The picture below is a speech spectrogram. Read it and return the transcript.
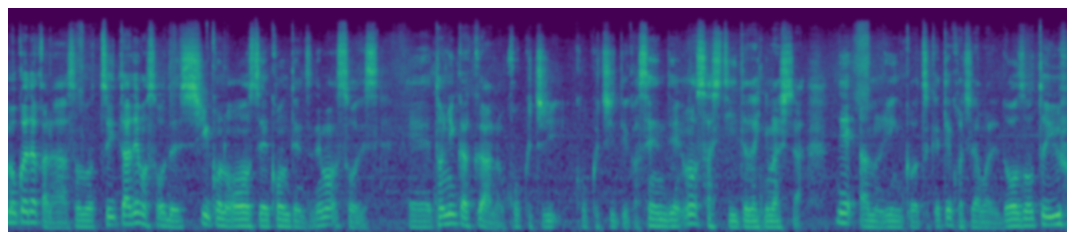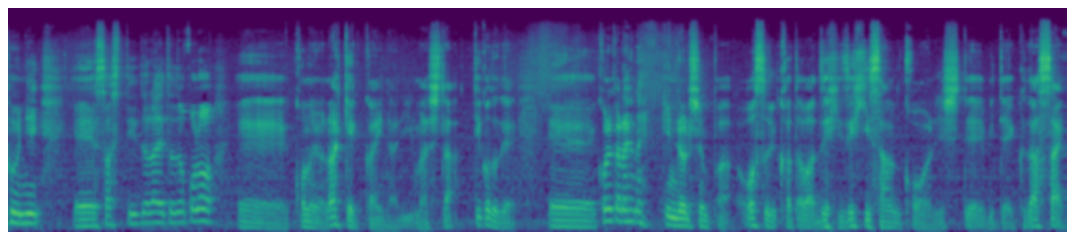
僕はだからそのツイッターでもそうですしこの音声コンテンツでもそうです。えー、とにかくあの告知告知っていうか宣伝をさせていただきました。であのリンクをつけてこちらまでどうぞというふうに、えー、させていただいたところ、えー、このような結果になりました。ということで、えこれからね Kindle 出版をする方はぜひぜひ参考にしてみてください。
